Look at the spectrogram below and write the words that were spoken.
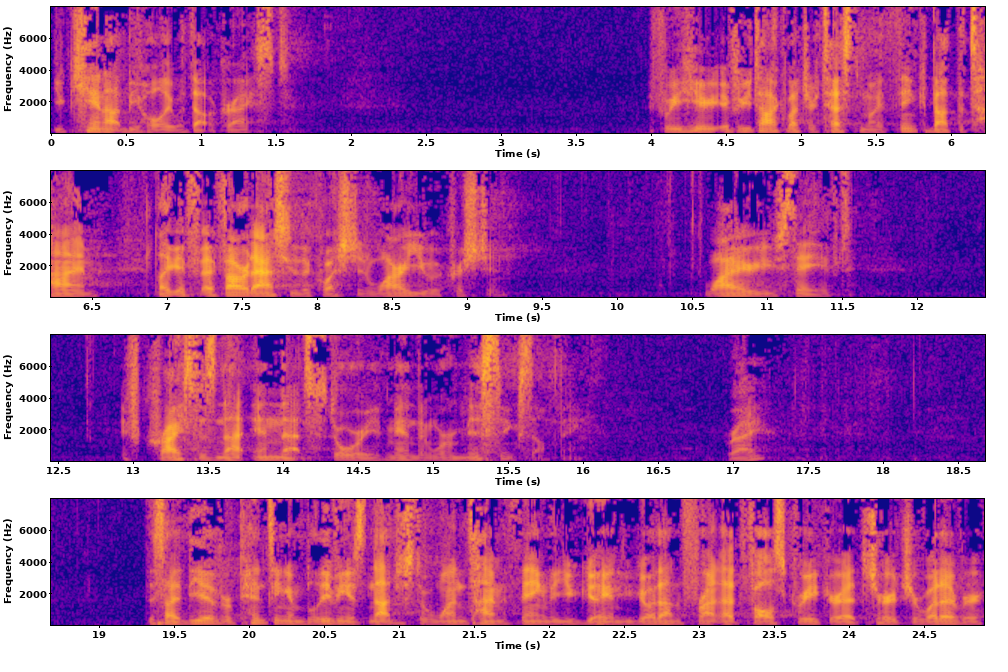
You cannot be holy without Christ. If we hear, if you talk about your testimony, think about the time like, if, if I were to ask you the question, why are you a Christian? Why are you saved? If Christ is not in that story, man, then we're missing something, right? This idea of repenting and believing is not just a one time thing that you go, you go down front at Falls Creek or at church or whatever.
